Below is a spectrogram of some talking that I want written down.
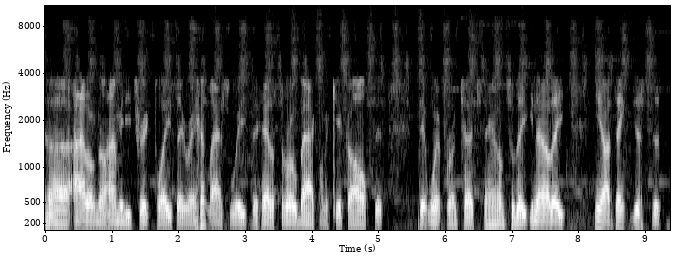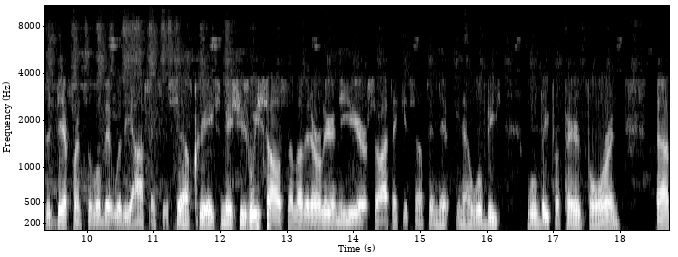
Uh, I don't know how many trick plays they ran last week. They had a throwback on a kickoff that that went for a touchdown. So they, you know, they, you know, I think just the the difference a little bit with the offense itself creates some issues. We saw some of it earlier in the year, so I think it's something that you know we'll be we'll be prepared for. And uh,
